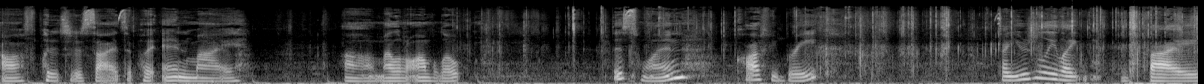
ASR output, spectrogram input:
off, put it to the side to put in my, um, my little envelope. This one, coffee break I usually like buy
